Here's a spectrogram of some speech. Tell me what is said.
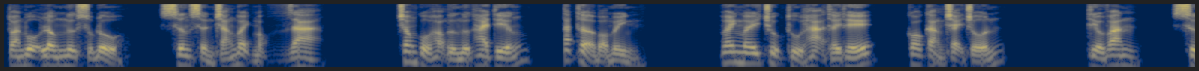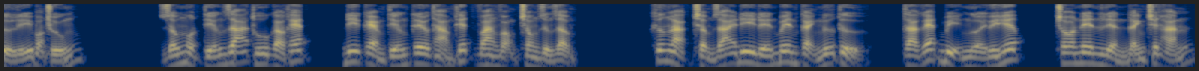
toàn bộ lồng ngực sụp đổ, xương sần trắng bệnh mọc ra. Trong cổ họng ngực hai tiếng, tắt thở bỏ mình. Vanh mấy chục thủ hạ thấy thế, co cẳng chạy trốn. Tiểu văn, xử lý bọn chúng. Giống một tiếng giã thu gào thét, đi kèm tiếng kêu thảm thiết vang vọng trong rừng rậm. Khương lạc chậm rãi đi đến bên cạnh nữ tử ta ghét bị người uy hiếp, cho nên liền đánh chết hắn.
